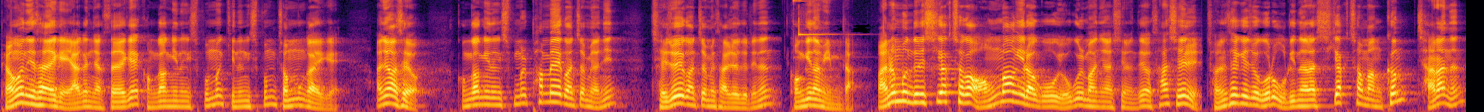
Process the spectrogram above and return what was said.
병원 의사에게 약은 약사에게 건강기능식품은 기능식품 전문가에게. 안녕하세요. 건강기능식품을 판매의 관점이 아닌 제조의 관점에서 알려드리는 건기남입니다. 많은 분들이 식약처가 엉망이라고 욕을 많이 하시는데요. 사실 전 세계적으로 우리나라 식약처만큼 잘하는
